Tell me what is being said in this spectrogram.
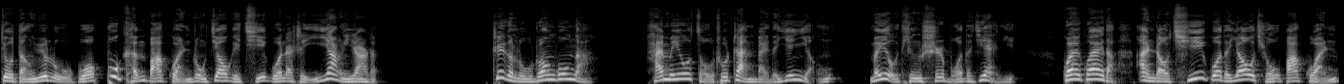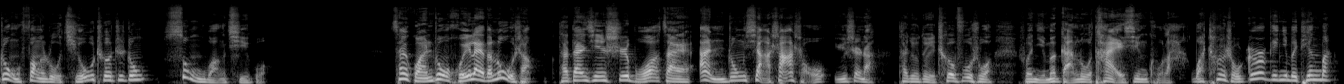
就等于鲁国不肯把管仲交给齐国，那是一样一样的。”这个鲁庄公呢，还没有走出战败的阴影，没有听师伯的建议，乖乖的按照齐国的要求，把管仲放入囚车之中，送往齐国。在管仲回来的路上。他担心师伯在暗中下杀手，于是呢，他就对车夫说：“说你们赶路太辛苦了，我唱首歌给你们听吧。”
